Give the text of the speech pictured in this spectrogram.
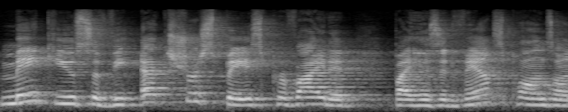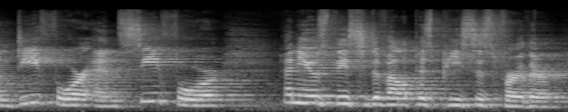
make use of the extra space provided by his advanced pawns on d4 and c4 and use these to develop his pieces further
